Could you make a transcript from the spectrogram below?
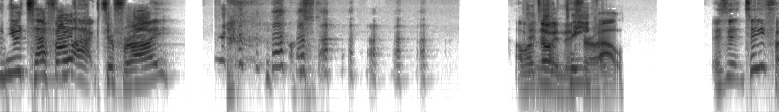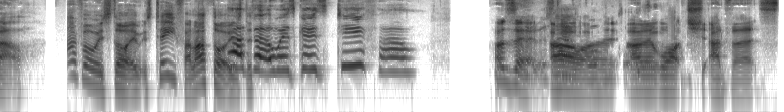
new Tefal ActiFry. Am I Is it not doing this right? Is it Tefal? I've always thought it was Tefal. I thought it That was the always goes too far. Oh, is It it? was Oh, I don't, I don't watch adverts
